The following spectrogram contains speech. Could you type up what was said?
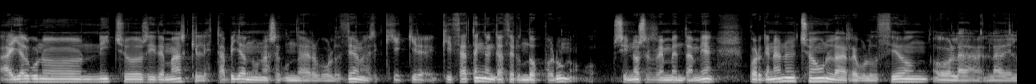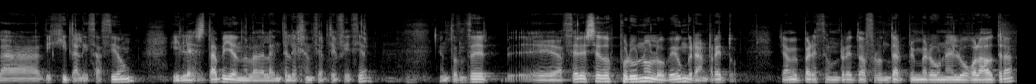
hay algunos nichos y demás que le está pillando una segunda revolución. Quizás tengan que hacer un dos por uno, si no se reinventan bien, porque no han hecho aún la revolución o la, de la digitalización y les está pillando la de la inteligencia artificial. Entonces, eh, hacer ese dos por uno lo veo un gran reto. Ya me parece un reto afrontar primero una y luego la otra,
